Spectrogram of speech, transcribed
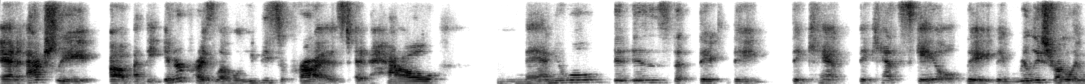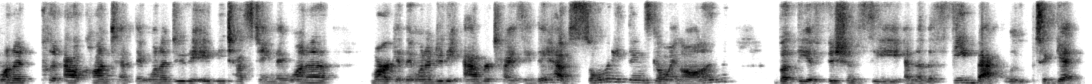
And actually, um, at the enterprise level, you'd be surprised at how manual it is that they they they can't they can't scale. They they really struggle. They want to put out content. They want to do the A/B testing. They want to market. They want to do the advertising. They have so many things going on but the efficiency and then the feedback loop to get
